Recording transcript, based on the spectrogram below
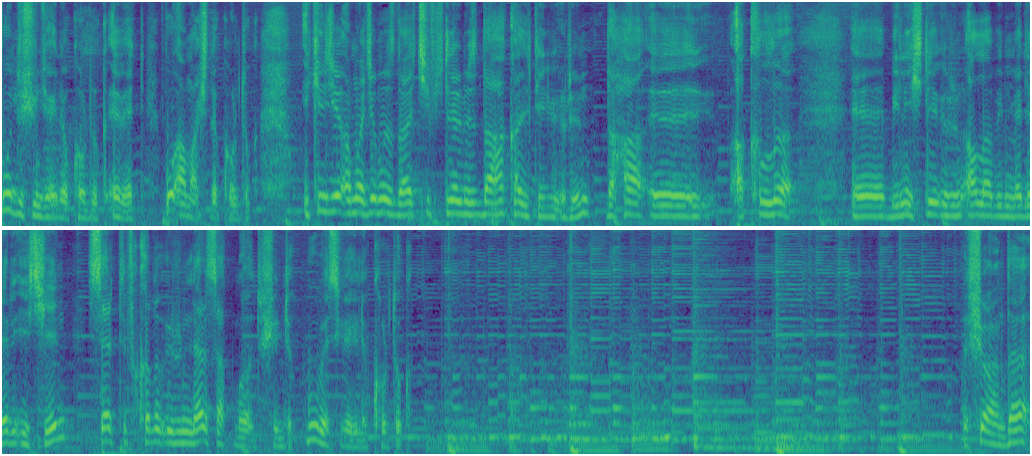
Bu düşünceyle kurduk. Evet, bu amaçla kurduk. İkinci amacımız da çiftçilerimiz daha kaliteli ürün, daha e, akıllı, e, bilinçli ürün alabilmeleri için sertifikalı ürünler satmayı düşündük. Bu vesileyle kurduk. Şu anda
